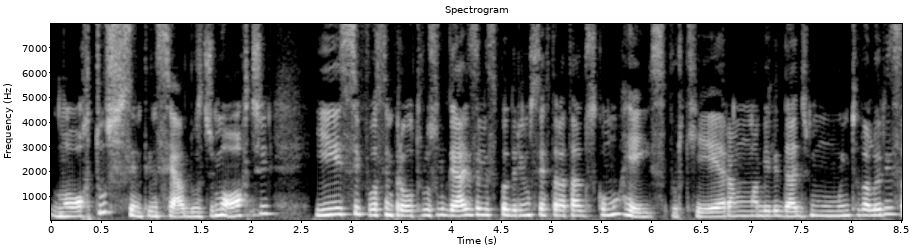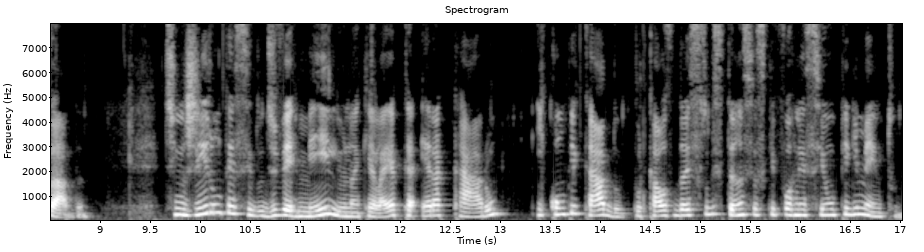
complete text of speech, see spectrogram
mortos, sentenciados de morte, e se fossem para outros lugares, eles poderiam ser tratados como reis, porque era uma habilidade muito valorizada. Tingir um tecido de vermelho naquela época era caro e complicado por causa das substâncias que forneciam o pigmento.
